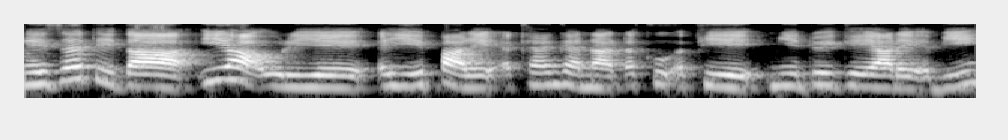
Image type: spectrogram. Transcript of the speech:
နေဆက်ဒေတာ EAO တွေရဲ့အရေးပါတဲ့အခန်းကဏ္ဍတစ်ခုအဖြစ်မြင်တွေ့ခဲ့ရတဲ့အပြင်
